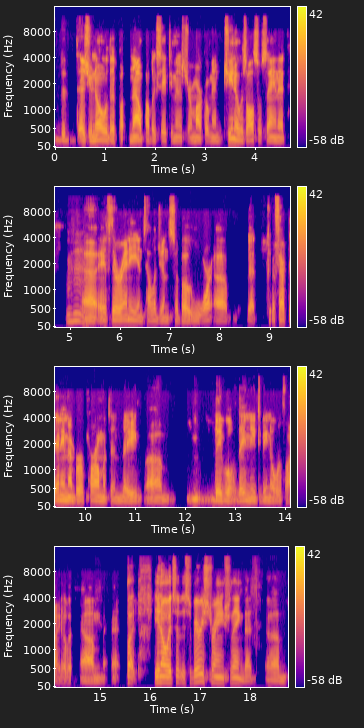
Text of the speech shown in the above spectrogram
the, as you know, the now public safety minister Marco Mendicino is also saying that Mm-hmm. Uh, if there are any intelligence about war uh, that affect any member of parliament, then they um, they will they need to be notified of it. Um, but you know, it's a it's a very strange thing that um,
